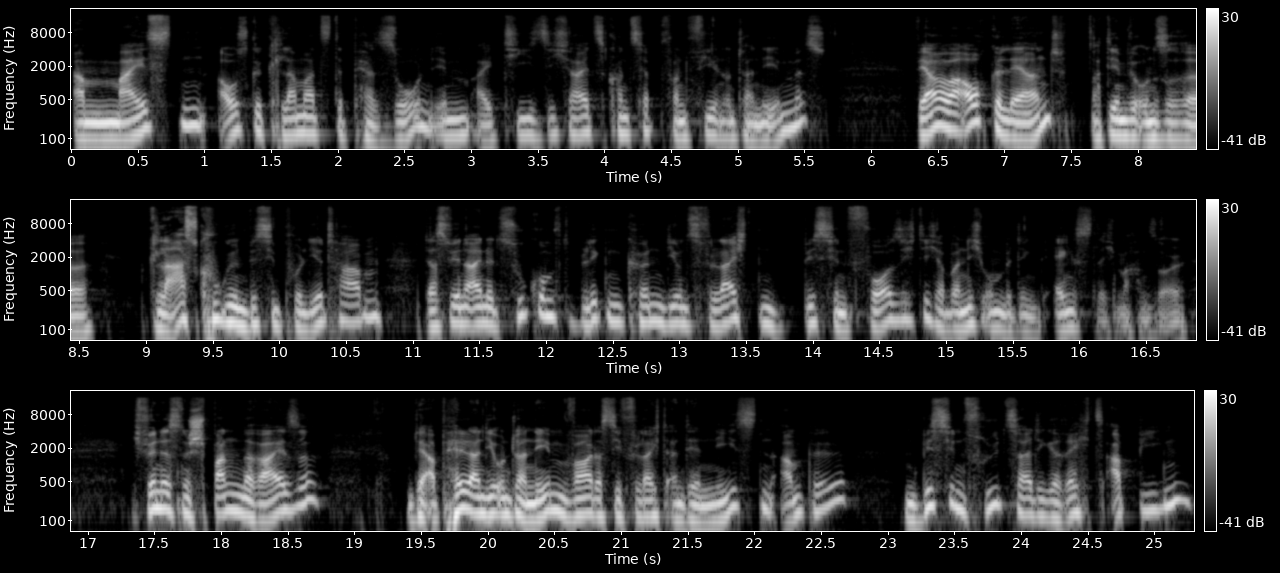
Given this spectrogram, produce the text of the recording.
am meisten ausgeklammertste Person im IT-Sicherheitskonzept von vielen Unternehmen ist. Wir haben aber auch gelernt, nachdem wir unsere Glaskugel ein bisschen poliert haben, dass wir in eine Zukunft blicken können, die uns vielleicht ein bisschen vorsichtig, aber nicht unbedingt ängstlich machen soll. Ich finde es eine spannende Reise und der Appell an die Unternehmen war, dass sie vielleicht an der nächsten Ampel ein bisschen frühzeitiger rechts abbiegen,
